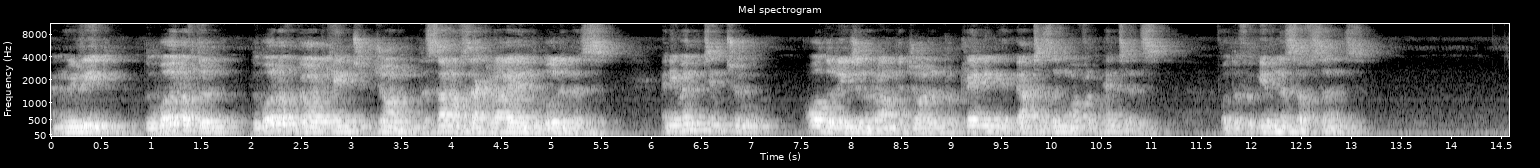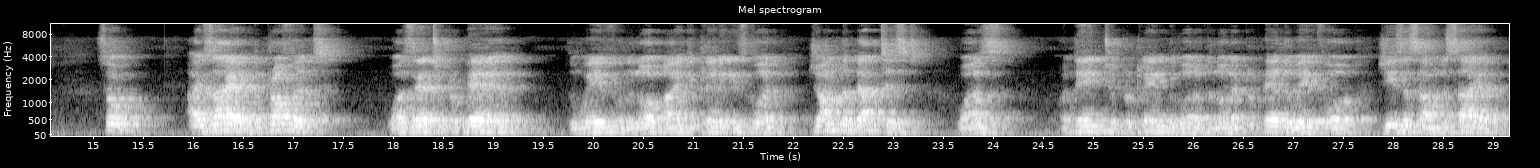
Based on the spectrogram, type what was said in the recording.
And we read, the word of the, the word of God came to John, the son of Zechariah in the wilderness, and he went into all the region around the Jordan, proclaiming a baptism of repentance for the forgiveness of sins. So Isaiah the prophet was there to prepare the way for the Lord by declaring his word. John the Baptist was ordained to proclaim the word of the Lord and prepare the way for Jesus our Messiah.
